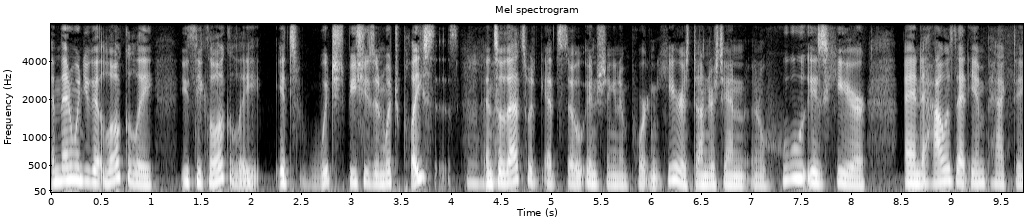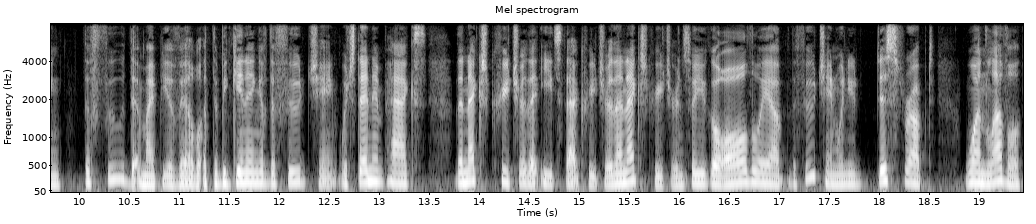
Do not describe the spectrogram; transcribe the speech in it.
And then when you get locally, you think locally, it's which species in which places. Mm-hmm. And so that's what gets so interesting and important here is to understand you know, who is here and how is that impacting the food that might be available at the beginning of the food chain, which then impacts the next creature that eats that creature, the next creature. And so you go all the way up the food chain. When you disrupt one level,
